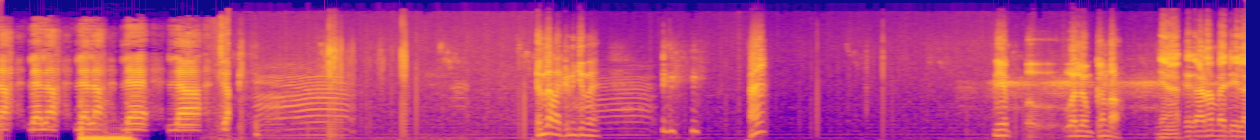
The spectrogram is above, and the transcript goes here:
la la la la la la la എന്താണ് കിണിക്കുന്നത് നീ വല്ലതും കണ്ട? ഞാക്ക് കാണാൻ പറ്റിയില്ല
